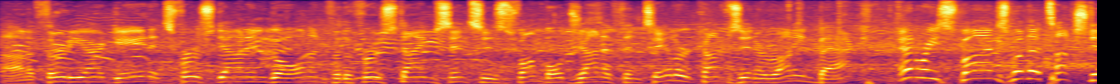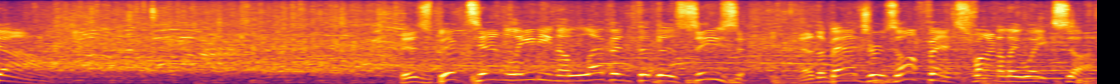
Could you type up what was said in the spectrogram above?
On a 30-yard gain, it's first down and goal, and for the first time since his fumble, Jonathan Taylor comes in a running back and responds with a touchdown. His Big Ten leading 11th of the season, and the Badgers offense finally wakes up.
